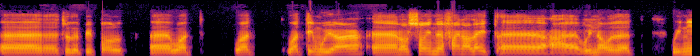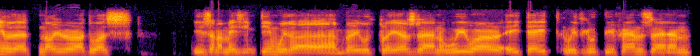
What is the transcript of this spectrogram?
uh, to the people uh, what what what team we are, and also in the final eight, uh, uh, we know that we knew that Novi was is an amazing team with uh, very good players, and we were 8-8 with good defense. And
